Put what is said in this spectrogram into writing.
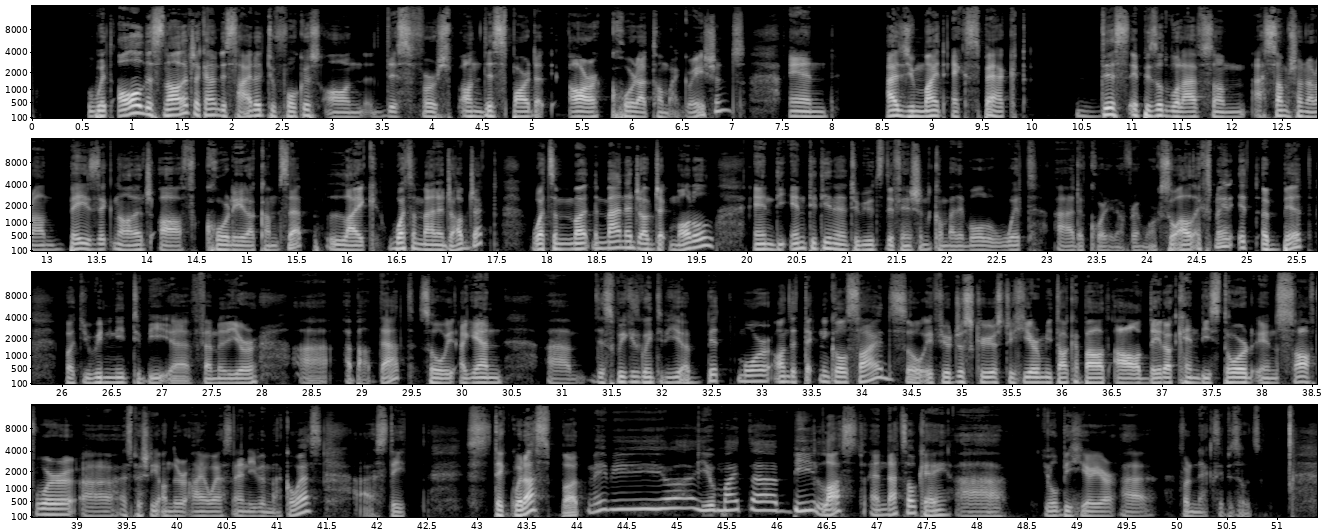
With all this knowledge, I kind of decided to focus on this first, on this part that are core data migrations. And as you might expect, this episode will have some assumption around basic knowledge of core data concept, like what's a managed object, what's a managed object model, and the entity and attributes definition compatible with uh, the core data framework. So I'll explain it a bit, but you really need to be uh, familiar uh, about that. So again, um, this week is going to be a bit more on the technical side. So if you're just curious to hear me talk about how data can be stored in software, uh, especially under iOS and even macOS, uh, stay stick with us. But maybe uh, you might uh, be lost, and that's okay. Uh, you'll be here uh, for the next episodes.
